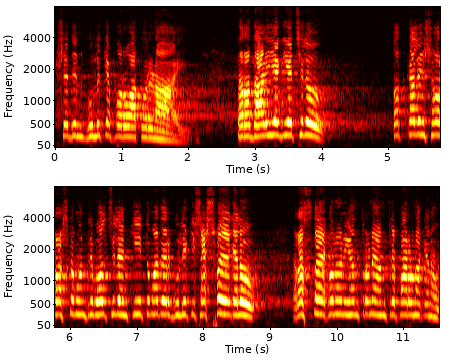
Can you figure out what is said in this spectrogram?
সেদিন গুলিকে পরোয়া করে নাই। তারা দাঁড়িয়ে গিয়েছিল তৎকালীন স্বরাষ্ট্রমন্ত্রী বলছিলেন, কি তোমাদের গুলি কি শেষ হয়ে গেল? রাস্তা এখনও নিয়ন্ত্রণে আনতে পারো না কেন?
